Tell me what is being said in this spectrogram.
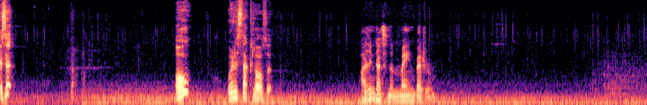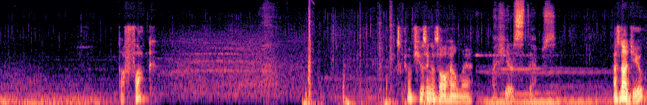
Is it? No. Okay. Oh, where is that closet? I think that's in the main bedroom. The fuck? It's confusing as all hell, man. I hear steps. That's not you?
